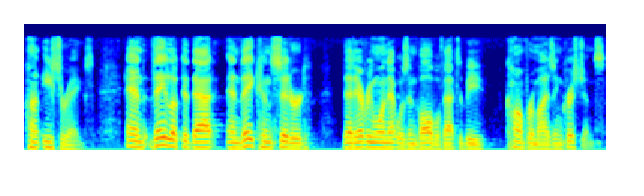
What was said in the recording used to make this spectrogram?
hunt Easter eggs. And they looked at that and they considered that everyone that was involved with that to be compromising Christians.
